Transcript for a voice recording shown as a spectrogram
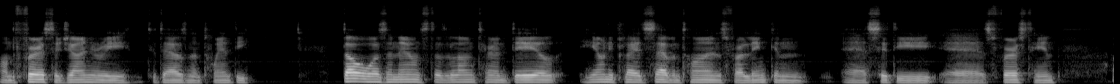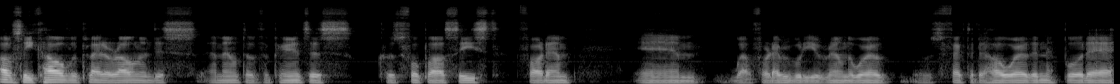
on the 1st of January 2020. Though it was announced as a long term deal, he only played seven times for Lincoln uh, City's uh, first team. Obviously, COVID played a role in this amount of appearances because football ceased for them. Um, well, for everybody around the world, it was affected the whole world, didn't it? But uh,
